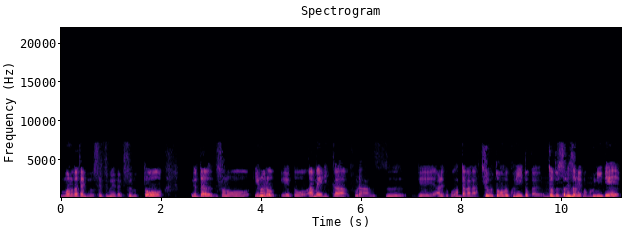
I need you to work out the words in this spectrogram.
物語の説明だけすると、言ったら、その、いろいろ、えっ、と、アメリカ、フランス、で、あれどこだったかな？中東の国とか、ちょっとそれぞれの国で、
